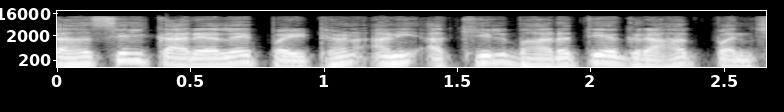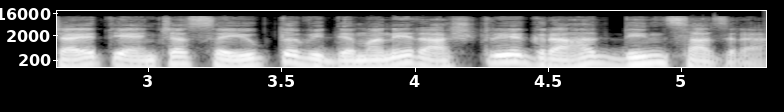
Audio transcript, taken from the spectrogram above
तहसील कार्यालय पैठण आणि अखिल भारतीय ग्राहक पंचायत यांच्या संयुक्त विद्यमाने राष्ट्रीय ग्राहक दिन साजरा.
